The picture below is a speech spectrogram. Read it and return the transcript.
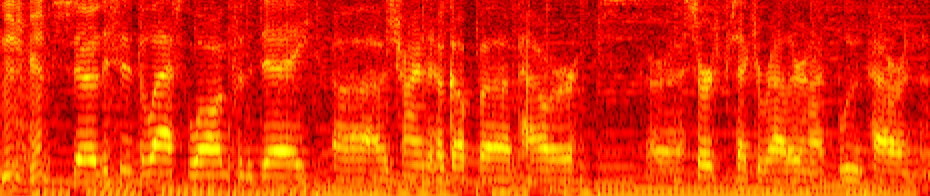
This is good. So this is the last vlog for the day. Uh, I was trying to hook up uh, power, or a surge protector rather, and I blew the power in the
